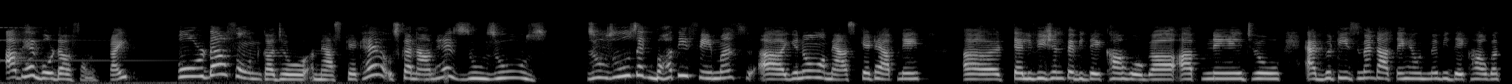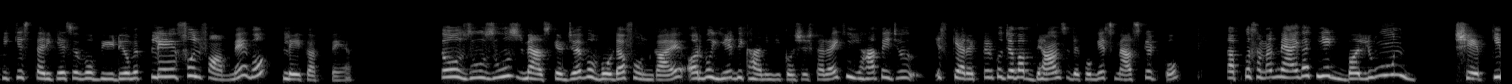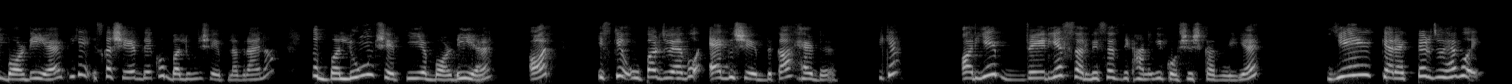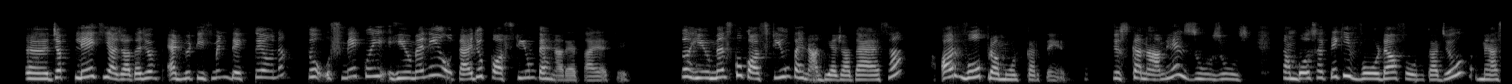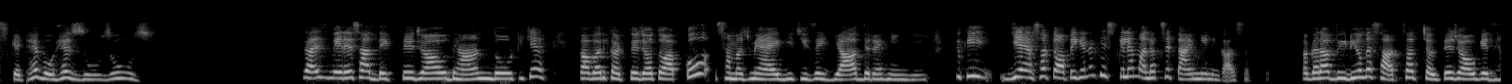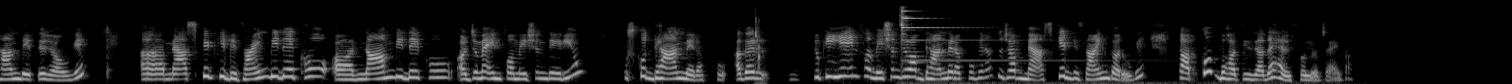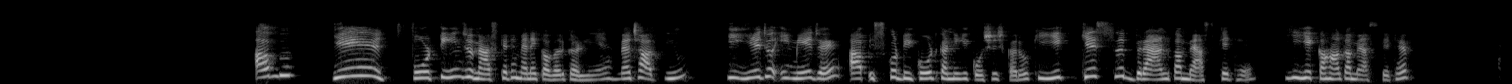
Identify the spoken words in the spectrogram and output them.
अब है वोडाफोन राइट वोडाफोन का जो मैस्केट है, उसका नाम है जूजूज जूजूज एक बहुत ही फ़ेमस यू नो मैस्केट है, आपने टेलीविज़न पे भी देखा होगा, आपने जो एडवर्टीजमेंट आते हैं उनमें भी देखा होगा कि किस तरीके से वो वीडियो में प्लेफुल फॉर्म में वो प्ले करते हैं। तो जूजूज मैस्केट जो है वो वोडाफोन का है और वो ये दिखाने की कोशिश कर रहा है कि यहाँ पे जो इस कैरेक्टर को जब आप ध्यान से देखोगे, इस मैस्केट को तो आपको समझ में आएगा कि एक बलून शेप की बॉडी है, ठीक है? इसका शेप देखो बलून शेप लग रहा है ना? तो बलून शेप की ये बॉडी है और इसके ऊपर जो है वो एग शेप्ड का हेड है, ठीक है? और ये वेरियस सर्विसेज़ दिखाने की कोशिश कर रही है। ये कैरेक्टर जो है वो जब प्ले किया जाता है, जब एडवर्टीजमेंट देखते हो ना तो उसमें कोई ह्यूमन ही होता है जो कॉस्ट्यूम पहना रहता है ऐसे। तो ह्यूमंस को कॉस्ट्यूम पहना दिया जाता है ऐसा और वो प्रमोट करते हैं इसको, जिसका नाम है जूजूज तो हम बोल सकते हैं कि वोडाफोन का जो मैस्केट है, वो है जूजूज गाइस मेरे साथ देखते जाओ, ध्यान दो, ठीक है? कवर करते जाओ तो आपको समझ में आएगी, चीज़ें याद रहेंगी। क्योंकि ये ऐसा टॉपिक है ना कि इसके लिए हम अलग से टाइम नहीं निकाल सकते। अगर आप वीडियो में साथ साथ चलते जाओगे, ध्यान देते जाओगे मैस्किट की डिज़ाइन भी देखो और नाम भी देखो और जो मैं इंफॉर्मेशन दे रही हूँ, उसको ध्यान में रखो। अगर, क्योंकि ये इन्फॉर्मेशन जब आप ध्यान में रखोगे ना तो जब मैस्किट डिज़ाइन करोगे तो आपको बहुत ही ज़्यादा हेल्पफुल हो जाएगा। अब ये 14 जो मैस्केट है, मैंने कवर कर लिए हैं। मैं चाहती हूँ कि ये जो इमेज है, आप इसको डिकोड करने की कोशिश करो कि ये किस ब्रांड का मैस्केट है ये ये कहाँ का मैस्केट है।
